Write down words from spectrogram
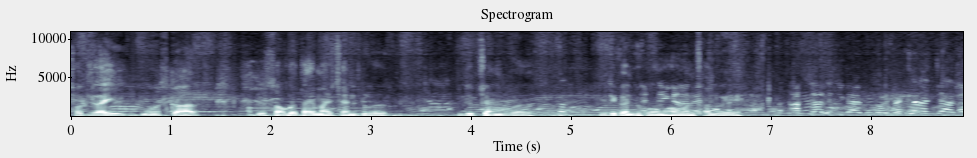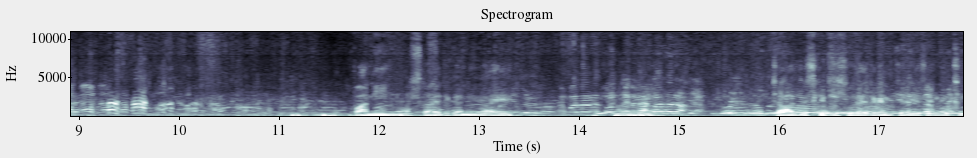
स्वातीताई नमस्कार. आपले स्वागत आहे माझ्या चॅनलवर यूट्यूब चॅनलवर या ठिकाणी होम हवन चालू आहे. पाणी असं या ठिकाणी आहे. आणि चहा बिस्किटची सोय या ठिकाणी केली आहे सगळ्यांची.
